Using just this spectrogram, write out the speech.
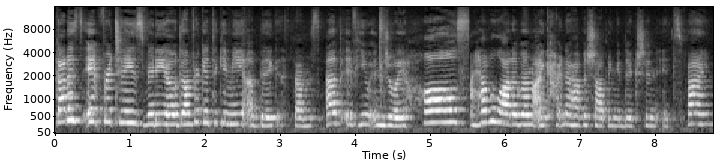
That is it for today's video. Don't forget to give me a big thumbs up if you enjoy hauls. I have a lot of them. I kind of have a shopping addiction. It's fine.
